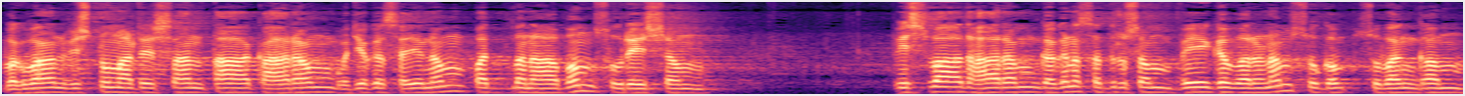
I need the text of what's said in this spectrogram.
ભગવાન વિષ્ણુ માટે શાંતાકારમ ભુજગ સયનમ પદ્મનાભમ સુરેશમ, વિશ્વાધારમ ગગન સદૃશમ વેગવર્ણમ સુગમ સુભંગમ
